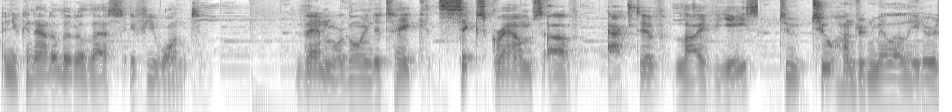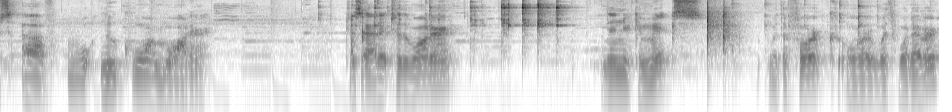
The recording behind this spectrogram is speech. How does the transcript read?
and you can add a little less if you want. Then we're going to take 6 grams of active live yeast to 200 milliliters of lukewarm water. Just add it to the water, then you can mix with a fork or with whatever.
